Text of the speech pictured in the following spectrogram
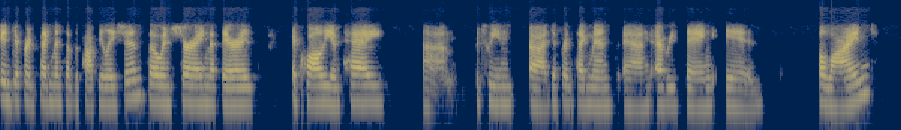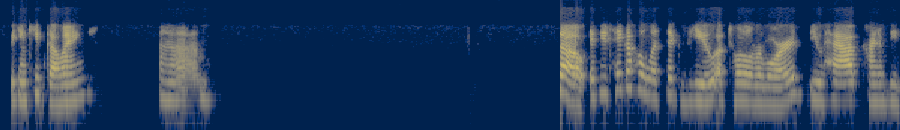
in different segments of the population. So ensuring that there is equality in pay um, between uh, different segments and everything is aligned. We can keep going. Um, so if you take a holistic view of total rewards, you have kind of these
